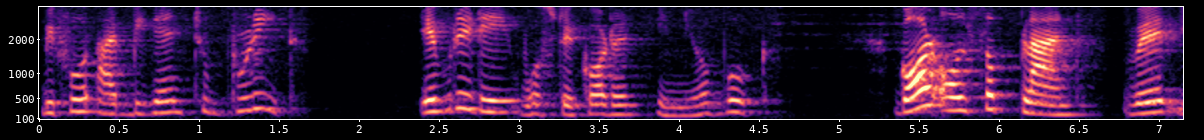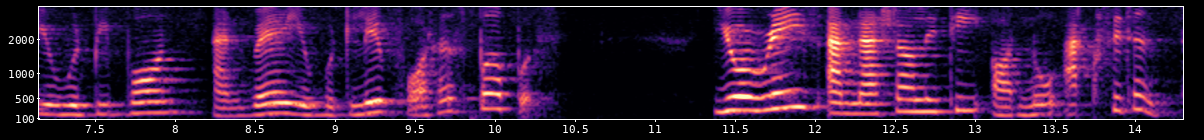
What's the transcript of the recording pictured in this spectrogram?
before I began to breathe. Every day was recorded in your book. God also planned where you would be born and where you would live for His purpose. Your race and nationality are no accident.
